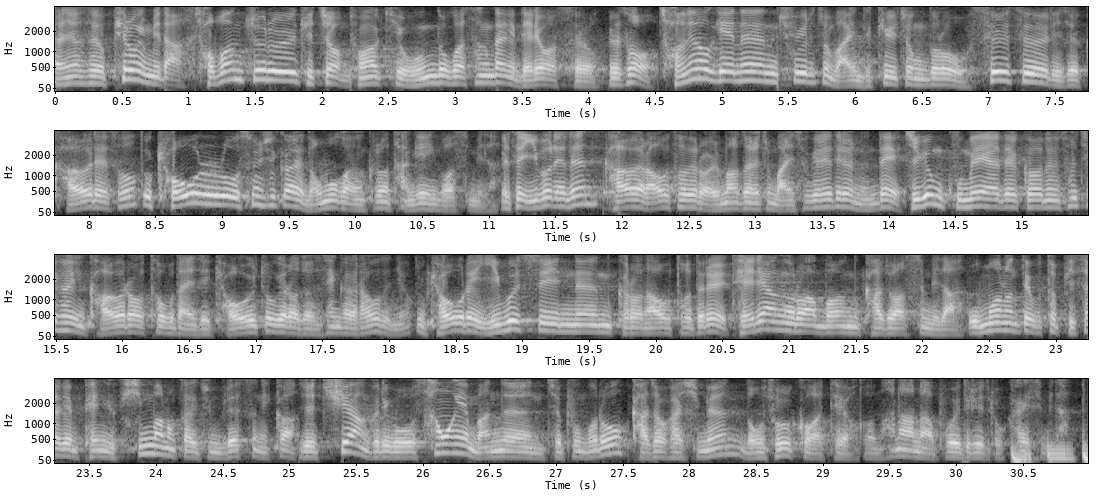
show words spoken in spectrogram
네, 안녕하세요. 피롱입니다. 저번 주를 기점 정확히 온도가 상당히 내려왔어요. 그래서 저녁에는 추위를 좀 많이 느낄 정도로 슬슬 이제 가을에서 또 겨울로 순식간에 넘어가는 그런 단계인 것 같습니다. 그래서 이번에는 가을 아우터들을 얼마 전에 좀 많이 소개를 해드렸는데 지금 구매해야 될 거는 솔직하게 가을 아우터보다 이제 겨울 쪽이라고 저는 생각을 하거든요. 좀 겨울에 입을 수 있는 그런 아우터들을 대량으로 한번 가져왔습니다. 5만원대부터 비싸게 160만원까지 준비를 했으니까 이제 취향 그리고 상황에 맞는 제품으로 가져가시면 너무 좋을 것 같아요. 그럼 하나하나 보여드리도록 하겠습니다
